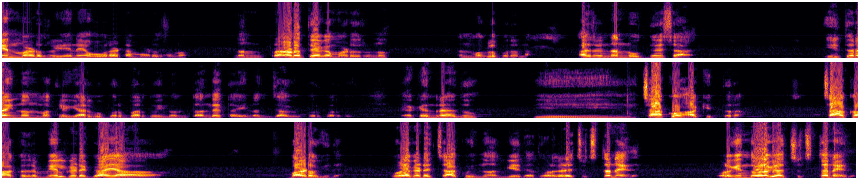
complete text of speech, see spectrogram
ಏನ್ ಮಾಡಿದ್ರು ಏನೇ ಹೋರಾಟ ಮಾಡಿದ್ರು ನನ್ನ ಪ್ರಾಣ ತ್ಯಾಗ ಮಾಡಿದ್ರು ನನ್ನ ಮಗಳು ಬರಲ್ಲ. ಆದರೆ ನನ್ನ ಉದ್ದೇಶ ಈ ಥರ ಇನ್ನೊಂದು ಮಕ್ಳಿಗೆ ಯಾರಿಗೂ ಬರಬಾರ್ದು, ಇನ್ನೊಂದು ತಂದೆ ತಾಯಿ ನನ್ನ ಜಾಗಕ್ಕೆ ಬರಬಾರ್ದು. ಯಾಕೆಂದರೆ ಅದು ಈ ಚಾಕು ಹಾಕಿದ ಥರ ಚಾಕು ಹಾಕಿದ್ರೆ ಮೇಲ್ಗಡೆ ಗಾಯ ಬಾಡೋಗಿದೆ. ಒಳಗಡೆ ಚಾಕು ಇನ್ನೂ ಹಂಗೆ ಇದೆ. ಅದು ಒಳಗಡೆ ಚುಚ್ತಾನೆ ಇದೆ. ಒಳಗಿಂದ ಒಳಗೆ ಅದು ಚುಚ್ತಾನೆ ಇದೆ.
